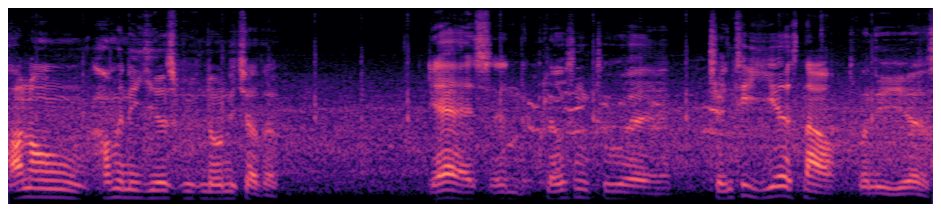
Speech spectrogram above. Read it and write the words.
How long, how many years we've known each other? Yes, and closing to uh, 20 years now. 20 years.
